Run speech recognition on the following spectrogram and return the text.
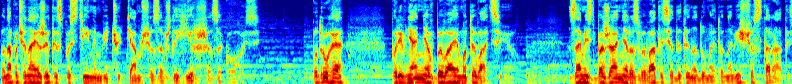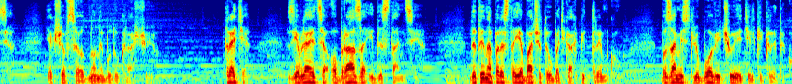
Вона починає жити з постійним відчуттям, що завжди гірша за когось. По-друге, порівняння вбиває мотивацію. Замість бажання розвиватися, дитина думає, то навіщо старатися, якщо все одно не буду кращою. Третє, з'являється образа і дистанція. Дитина перестає бачити у батьках підтримку, бо замість любові чує тільки критику.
